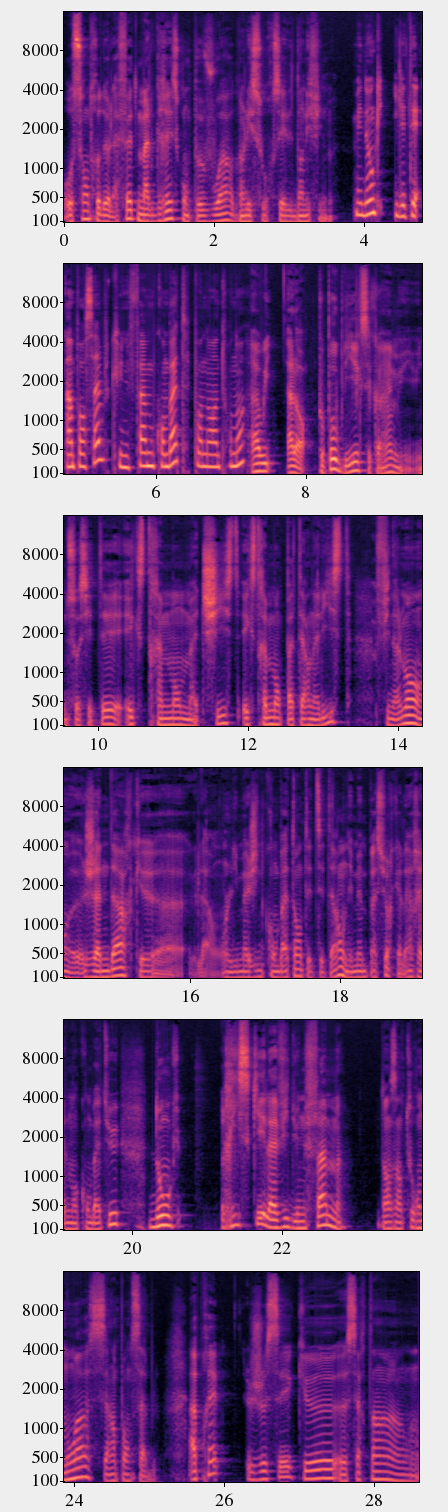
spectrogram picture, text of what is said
au centre de la fête, malgré ce qu'on peut voir dans les sources et dans les films. Mais donc, il était impensable qu'une femme combatte pendant un tournoi? Ah oui, alors, faut pas oublier que c'est quand même une société extrêmement machiste, extrêmement paternaliste. Finalement, euh, Jeanne d'Arc, euh, on l'imagine combattante, etc. On n'est même pas sûr qu'elle a réellement combattu. Donc, risquer la vie d'une femme dans un tournoi, c'est impensable. Après, je sais que euh, certains,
